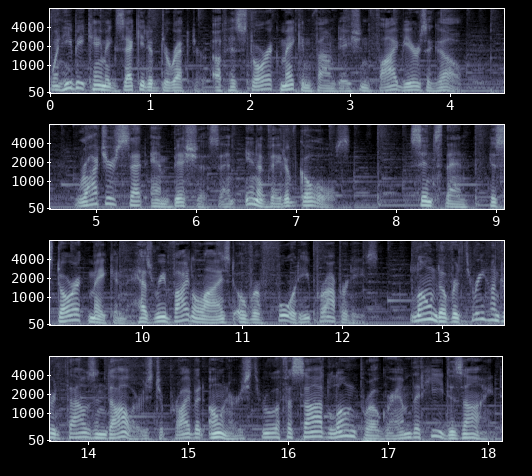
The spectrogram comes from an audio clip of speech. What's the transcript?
When he became executive director of Historic Macon Foundation five years ago, Rogers set ambitious and innovative goals. Since then, Historic Macon has revitalized over 40 properties, loaned over $300,000 to private owners through a facade loan program that he designed,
